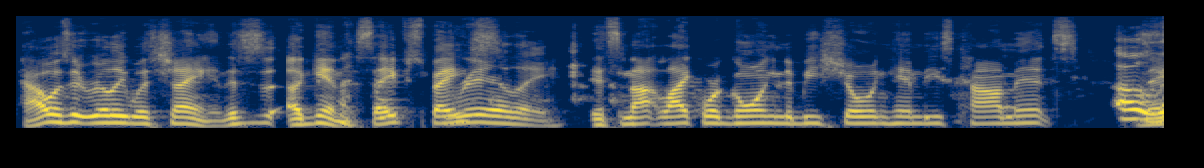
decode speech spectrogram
how is it really with Shane. This is again a safe space. Really? It's not like we're going to be showing him these comments Oh, next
